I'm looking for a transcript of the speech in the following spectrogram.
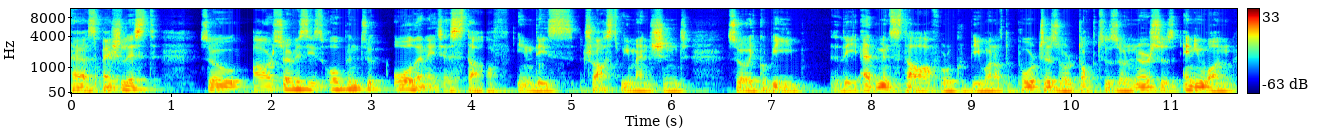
uh, specialist. So our service is open to all NHS staff in this trust we mentioned. So it could be the admin staff, or it could be one of the porters, or doctors, or nurses. Anyone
